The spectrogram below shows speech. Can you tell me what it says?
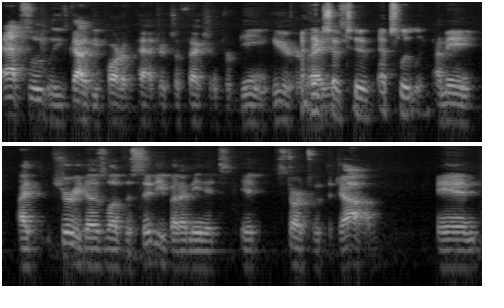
absolutely, he's got to be part of Patrick's affection for being here. I right? think so It's- too. Absolutely. I mean, I'm sure he does love the city, but I mean, it's it starts with the job, and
